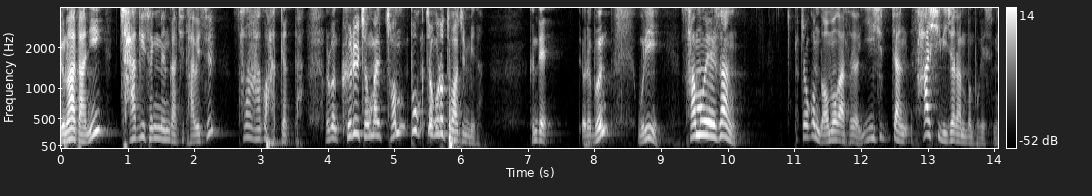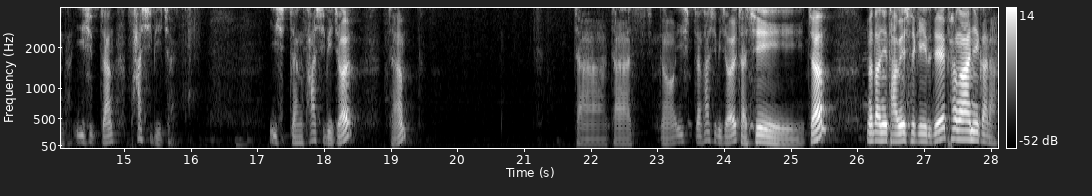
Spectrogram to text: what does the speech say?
요나단이 자기 생명같이 다윗을 사랑하고 아꼈다. 여러분 그를 정말 전폭적으로 도와줍니다. 근데 여러분 우리 사무엘상 조금 넘어가서요. 20장 42절 한번 보겠습니다. 20장 42절. 20장 42절. 자. 자, 자, 어, 20장 42절. 자, 시작. 요단이 다윗에게 이르되 평안히 가라.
